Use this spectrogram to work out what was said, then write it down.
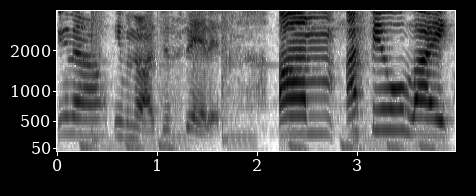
you know. Even though I just said it, um, I feel like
